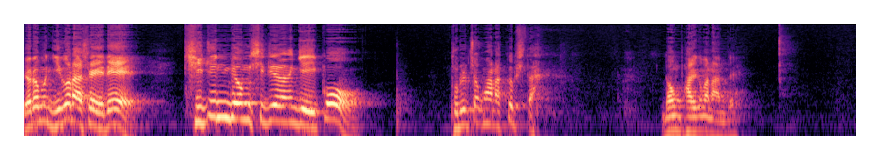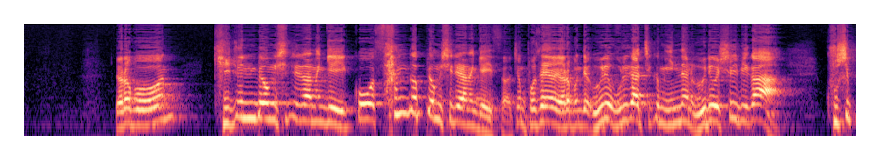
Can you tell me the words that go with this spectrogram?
여러분 이걸 아셔야 돼. 기준병실이라는 게 있고 불을 조금 하나 끕시다. 너무 밝으면 안 돼. 여러분 기준병실이라는 게 있고 상급병실이라는 게 있어. 지금 보세요, 여러분들 의료, 우리가 지금 있는 의료 실비가 90%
